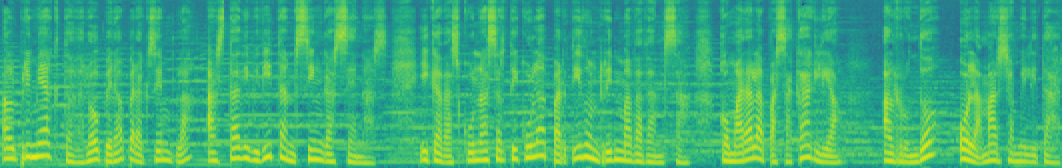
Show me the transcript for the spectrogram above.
El primer acte de l'òpera, per exemple, està dividit en cinc escenes i cadascuna s'articula a partir d'un ritme de dansa, com ara la passacaglia, el rondó o la marxa militar.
